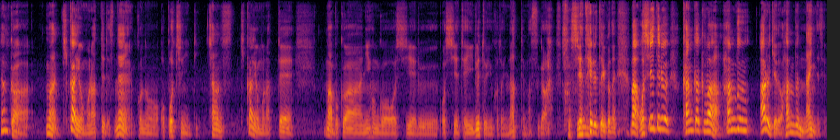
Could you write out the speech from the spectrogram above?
なんかまあ機会をもらってですねこのオポチュニティチャンス機会をもらってまあ僕は日本語を教える教えているということになってますが 教えているということでまあ教えてる感覚は半分あるけど半分ないんですよ。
